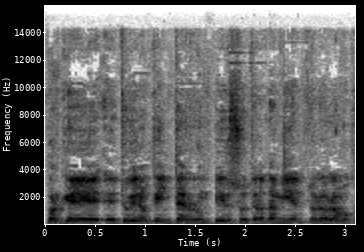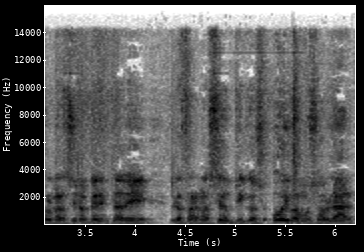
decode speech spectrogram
porque eh, tuvieron que interrumpir su tratamiento. Lo hablamos con Marcelo Peretta de los farmacéuticos. Hoy vamos a hablar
